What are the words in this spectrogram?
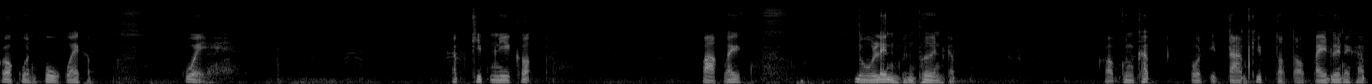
ก็ควรปลูกไว้ครับ กล้วย ครับคลิปนี้ก็ฝากไว้ดูเล่นเพลินๆครับ ขอบคุณครับ โปรดติดตามคลิปต่อๆไปด้วยนะครับ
